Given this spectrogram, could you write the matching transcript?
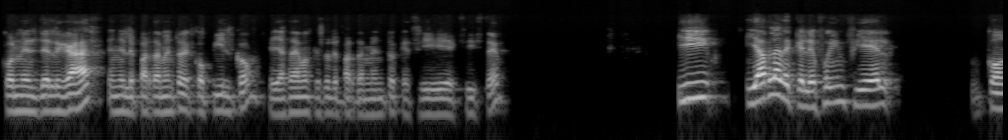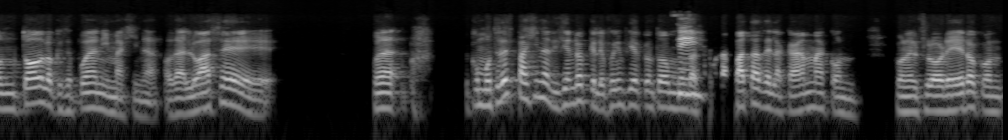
con el del gas en el departamento de Copilco, que ya sabemos que es un departamento que sí existe. Y, y habla de que le fue infiel con todo lo que se puedan imaginar. O sea, lo hace bueno, como tres páginas diciendo que le fue infiel con todo el mundo, Sí. con las patas de la cama, con, con el florero, con...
